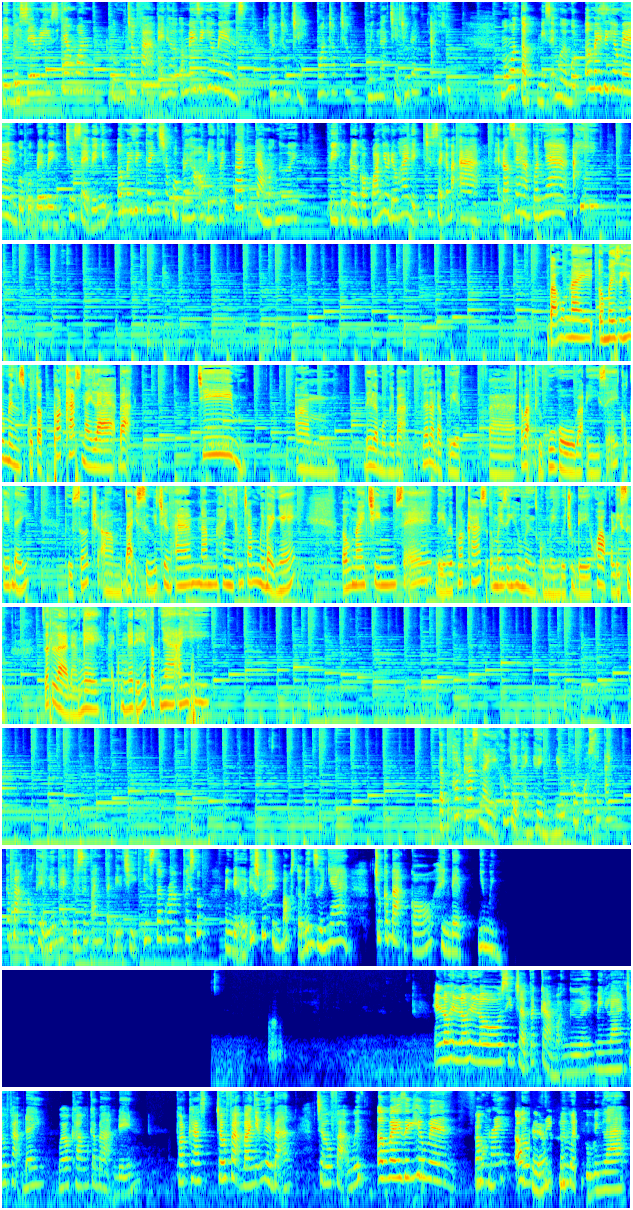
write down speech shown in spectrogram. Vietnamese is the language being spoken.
đến với series Young One cùng Châu Phạm and her amazing humans. Young trong trẻ, One trong châu, mình là trẻ châu đây. Mỗi một tập mình sẽ mời một amazing human của cuộc đời mình chia sẻ về những amazing things trong cuộc đời họ đến với tất cả mọi người. Vì cuộc đời có quá nhiều điều hay để chia sẻ các bạn à. Hãy đón xem hàng tuần nha. Và hôm nay Amazing Humans của tập podcast này là bạn Chim. Um, Đây là một người bạn rất là đặc biệt Và các bạn thử Google bạn ý sẽ có tên đấy. Thử search um, Đại sứ Trường Am năm 2017 nhé. Và hôm nay Chim sẽ đến với podcast Amazing Humans của mình với chủ đề khoa học và lịch sử. Rất là đáng nghe. Hãy cùng nghe đến hết tập nha. Ai hi hi. Hình nếu không có Xuân Anh. Các bạn có thể liên hệ với Xuân Anh tại địa chỉ Instagram, Facebook. Mình để ở description box ở bên dưới nha. Chúc các bạn có hình đẹp như mình. Hello, hello, hello. Xin chào tất cả mọi người. Mình là Châu Phạm đây. Welcome các bạn đến podcast Châu Phạm và những người bạn. Châu Phạm with Amazing Human và hôm nay okay. human của mình là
